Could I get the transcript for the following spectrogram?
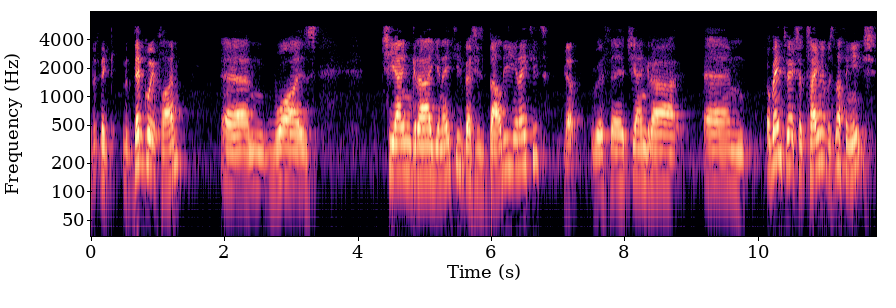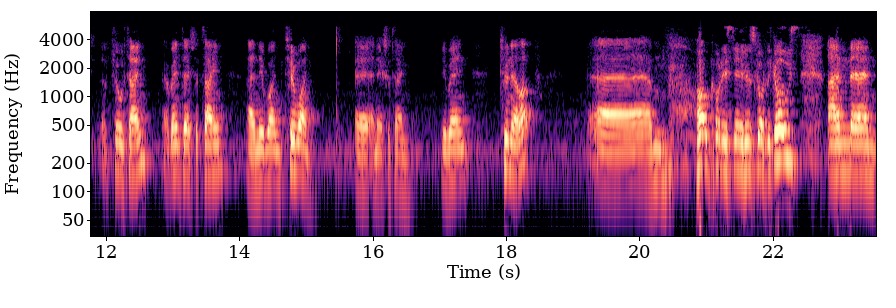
that they- did go to plan um, was Chiang Rai United versus Bali United Yep. with uh, Chiangra. Um, it went to extra time. It was nothing each full time. It went to extra time, and they won two one uh, in extra time. They went two 0 up. Um, I'm going to say who scored the goals, and then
